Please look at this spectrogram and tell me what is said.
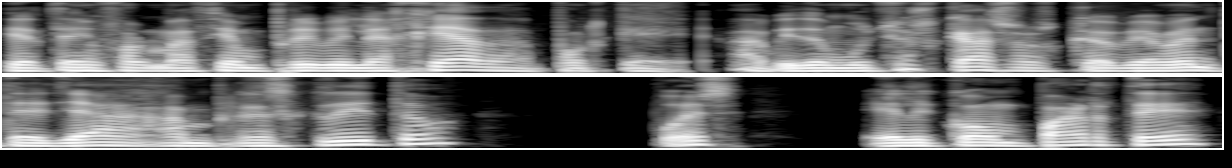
cierta información privilegiada, porque ha habido muchos casos que obviamente ya han prescrito, pues él comparte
